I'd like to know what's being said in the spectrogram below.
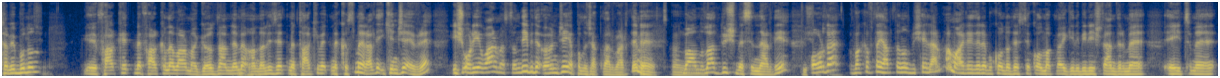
Tabii bunun e, fark etme, farkına varma, gözlemleme, analiz etme, takip etme kısmı herhalde ikinci evre. İş oraya varmasın diye bir de önce yapılacaklar var değil mi? Evet. Bağımlılığa düşmesinler diye. Düşmesin. Orada vakıfta yaptığınız bir şeyler var mı? Ailelere bu konuda destek olmakla ilgili bilinçlendirme, eğitme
